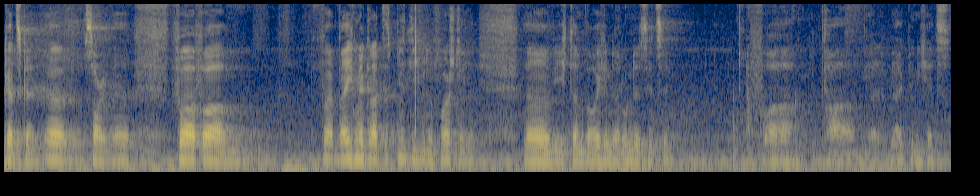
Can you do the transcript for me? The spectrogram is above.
Ganz geil. Uh, sorry. Uh, vor, vor, weil ich mir gerade das bildlich wieder vorstelle, uh, wie ich dann bei euch in der Runde sitze. Vor, vor wie, wie, alt bin ich jetzt?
